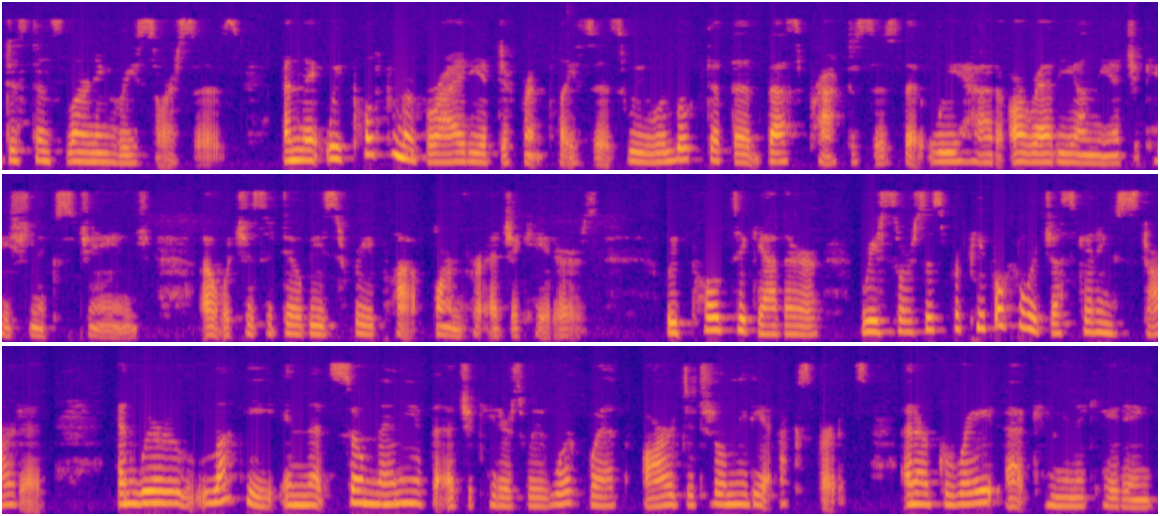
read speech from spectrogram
distance learning resources. And they, we pulled from a variety of different places. We looked at the best practices that we had already on the Education Exchange, uh, which is Adobe's free platform for educators. we pulled together resources for people who were just getting started. And we're lucky in that so many of the educators we work with are digital media experts and are great at communicating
